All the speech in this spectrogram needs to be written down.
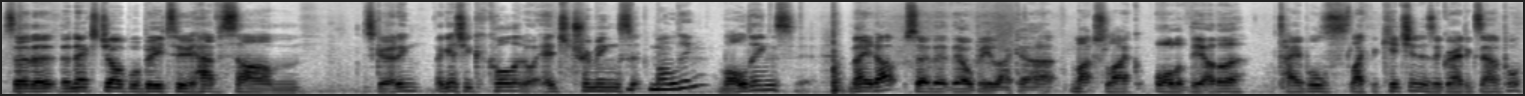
so the, the next job will be to have some skirting, I guess you could call it, or edge trimmings Moulding? moldings made up so that there'll be like a much like all of the other tables like the kitchen is a great example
